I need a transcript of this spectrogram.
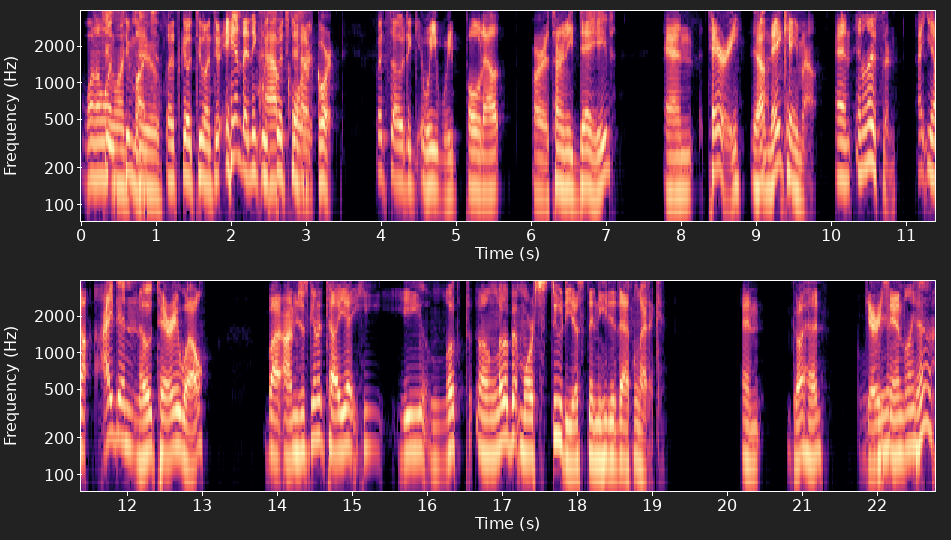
One on one's too much. two. Let's go two on two. And I think we Half switched to half court. But so to, we we pulled out our attorney Dave and Terry, Yeah. and they came out. And and listen, I, you know, I didn't know Terry well, but I'm just going to tell you, he he looked a little bit more studious than he did athletic. And go ahead, Garry yeah, Shandling. Yeah,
